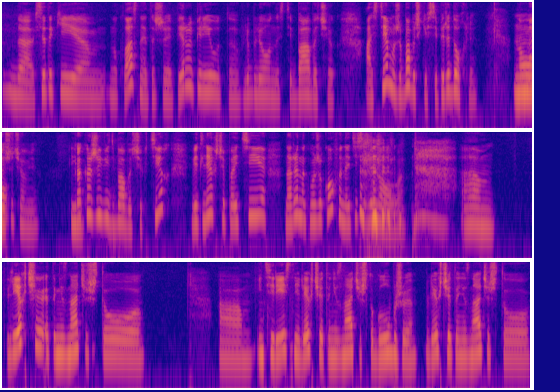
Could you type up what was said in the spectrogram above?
Да, все такие, ну, классные, это же первый период э, влюбленности, бабочек, а с тем уже бабочки все передохли. Ну, Понимаешь, о чем я? И... Как оживить бабочек тех? Ведь легче пойти на рынок мужиков и найти себе нового. Легче это не значит, что интереснее, легче это не значит, что глубже, легче это не значит, что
